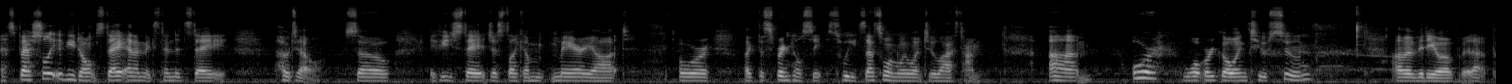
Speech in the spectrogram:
especially if you don't stay at an extended stay hotel. So if you stay at just like a Marriott or like the Spring Hill Suites, that's the one we went to last time. Um, or what we're going to soon. I'll have a video of it up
